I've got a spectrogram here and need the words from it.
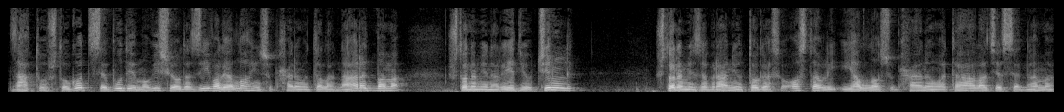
Zato što god se budemo više odazivali Allahim subhanahu wa ta'ala naredbama, što nam je naredio činili, što nam je zabranio toga se ostavili i Allah subhanahu wa ta'ala će se nama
